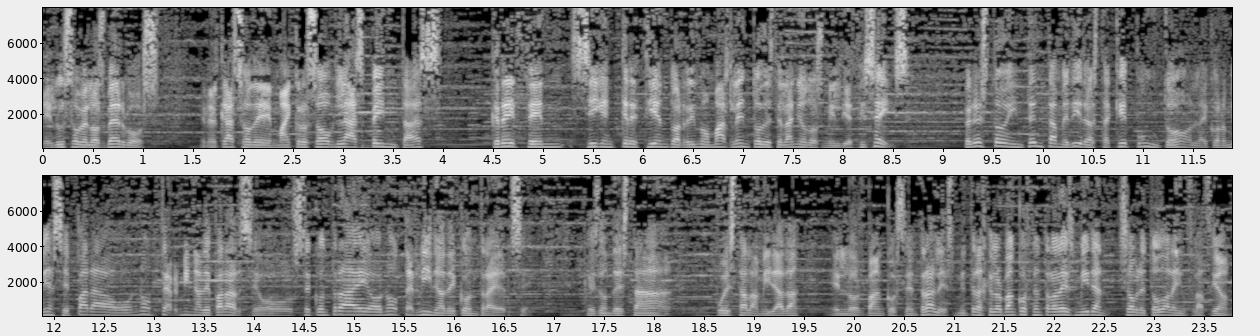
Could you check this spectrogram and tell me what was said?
el uso de los verbos. En el caso de Microsoft, las ventas crecen, siguen creciendo al ritmo más lento desde el año 2016. Pero esto intenta medir hasta qué punto la economía se para o no termina de pararse, o se contrae o no termina de contraerse, que es donde está puesta la mirada en los bancos centrales, mientras que los bancos centrales miran sobre todo a la inflación.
